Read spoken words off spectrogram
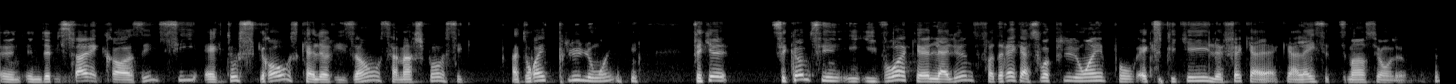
une, une demi-sphère écrasée, si elle est aussi grosse qu'à l'horizon, ça marche pas. C'est, elle doit être plus loin. fait que c'est comme s'il il voit que la Lune, faudrait qu'elle soit plus loin pour expliquer le fait qu'elle, ait cette dimension-là.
